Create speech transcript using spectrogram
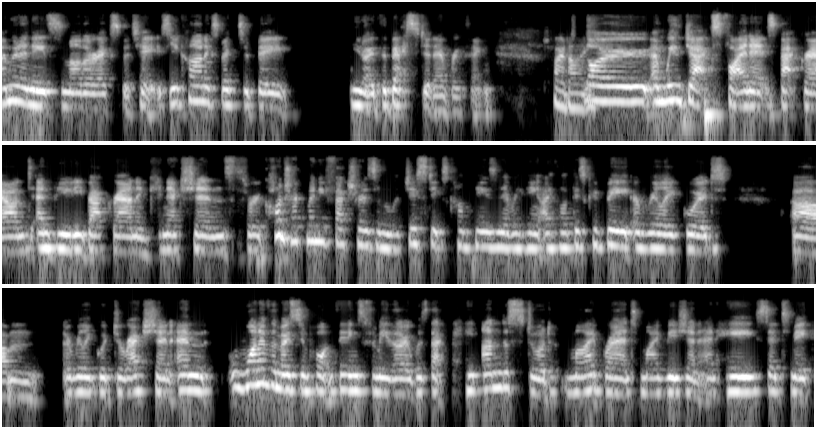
I'm going to need some other expertise. You can't expect to be, you know, the best at everything. Totally. So, and with Jack's finance background and beauty background and connections through contract manufacturers and logistics companies and everything, I thought this could be a really good, um, a really good direction. And one of the most important things for me though was that he understood my brand, my vision, and he said to me,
